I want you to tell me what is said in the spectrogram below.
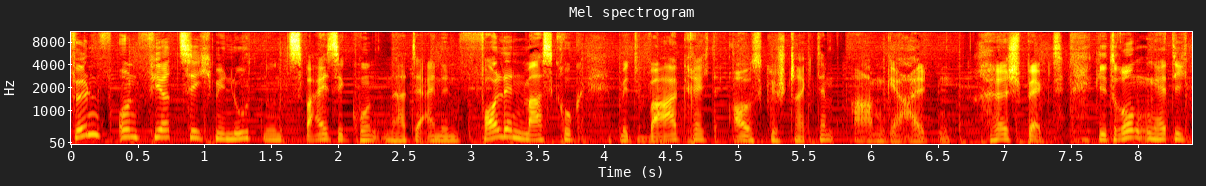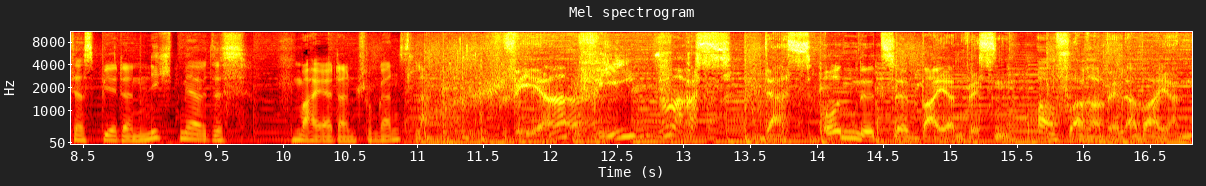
45 Minuten und 2 Sekunden hat er einen vollen Maskrug mit waagrecht ausgestrecktem Arm gehalten. Respekt. Getrunken hätte ich das Bier dann nicht mehr, das war ja dann schon ganz lang. Wer, wie, was? Das unnütze Bayernwissen auf Arabella Bayern.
